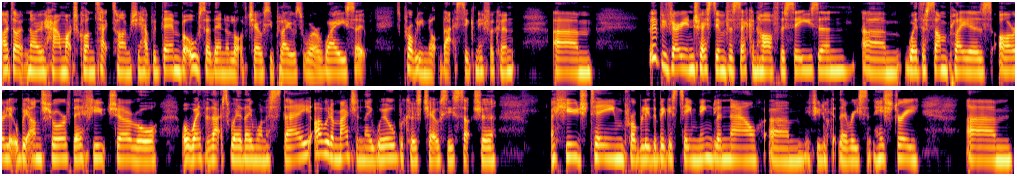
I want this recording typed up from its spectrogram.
I don't know how much contact time she had with them, but also then a lot of Chelsea players were away, so it's probably not that significant. Um, it'd be very interesting for the second half of the season um, whether some players are a little bit unsure of their future or or whether that's where they want to stay. I would imagine they will because Chelsea is such a a huge team, probably the biggest team in England now. Um, if you look at their recent history, um,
